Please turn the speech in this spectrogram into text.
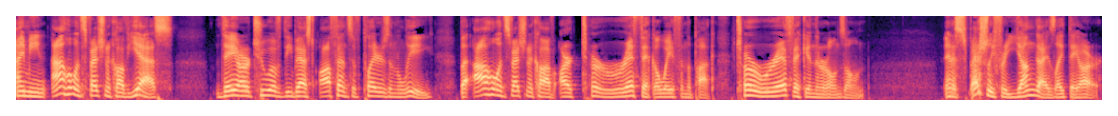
I mean, Aho and Svechnikov, yes, they are two of the best offensive players in the league. But Aho and Svechnikov are terrific away from the puck, terrific in their own zone, and especially for young guys like they are.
